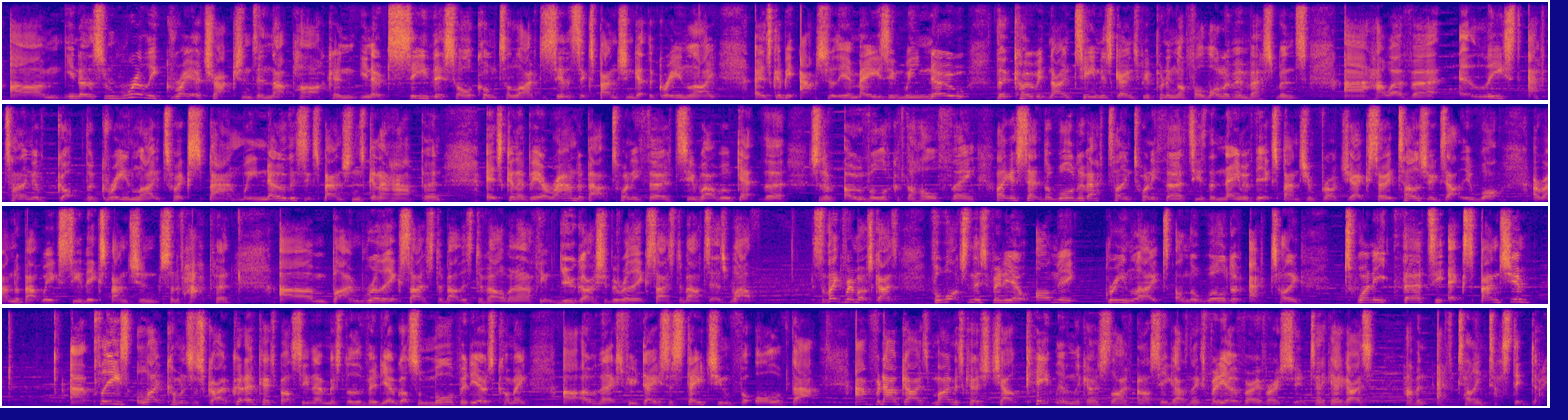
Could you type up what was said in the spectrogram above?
Um, you know, there's some really great attractions in that park, and you know, to see this all come to life, to see this expansion get the green light, is going to be absolutely amazing. We know that COVID-19 is going to be putting off a lot of investments. Uh, however, at least F Efteling have got the green light to expand. We know this expansion is going to happen. It's going to be around about 2030 where we'll get the sort of overlook of the whole thing. Like I said, the World of Efteling 2030 is the name of the expansion project, so it tells you exactly what around about we see the expansion sort of happen. Um, but I'm really excited about this development and I think you guys should be really excited about it as well. So thank you very much guys for watching this video on the green light on the World of Efteling 2030 expansion. Uh, please like, comment, subscribe, click notification bell so you never miss another video. Got some more videos coming uh, over the next few days, so stay tuned for all of that. And for now, guys, my name is Coaster Chall. Keep living the coast life, and I'll see you guys next video very, very soon. Take care, guys. Have an Efteling-tastic day.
